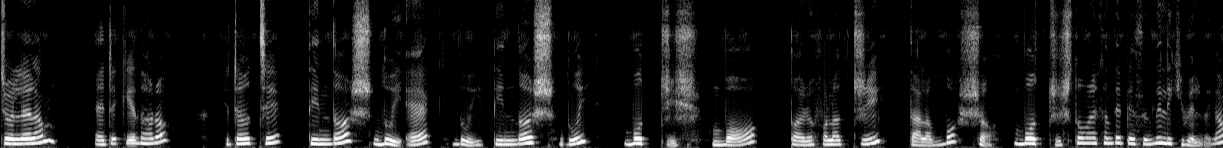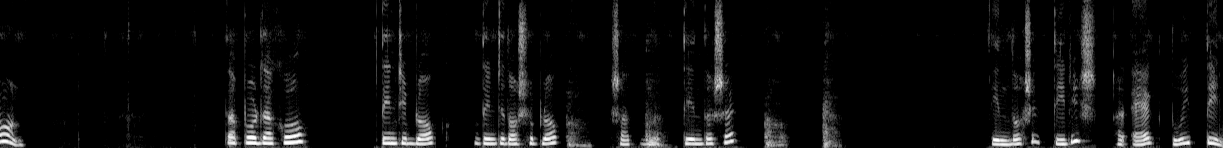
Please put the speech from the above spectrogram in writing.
চলে এলাম। এটাকে ধরো? এটা হচ্ছে তিন দশ দুই এক দুই তিন দশ দুই বত্রিশ। ব তৈরফলাত্রী তালব্য স বত্রিশ। তোমরা এখান থেকে পেন্সিল দিয়ে লিখে ফেলবে। কেমন? তারপর দেখো তিনটি ব্লক। তিনটি দশে ব্লক সাত তিন দশে তিন দশে তিরিশ আর এক, দুই, তিন।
